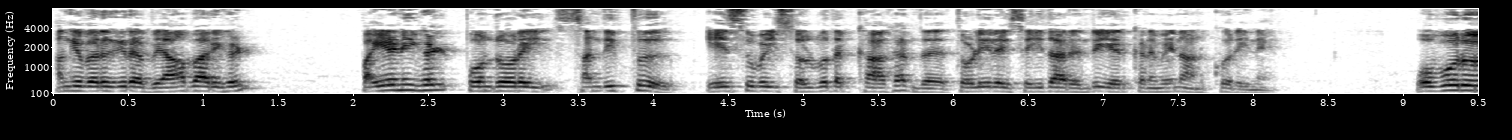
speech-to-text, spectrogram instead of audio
அங்கே வருகிற வியாபாரிகள் பயணிகள் போன்றோரை சந்தித்து இயேசுவை சொல்வதற்காக அந்த தொழிலை செய்தார் என்று ஏற்கனவே நான் கூறினேன். ஒவ்வொரு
